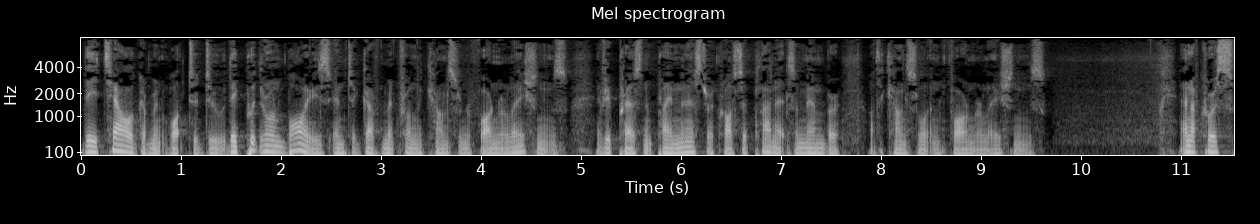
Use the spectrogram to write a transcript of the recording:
They tell government what to do. They put their own boys into government from the Council on Foreign Relations. Every president, prime minister across the planet is a member of the Council on Foreign Relations. And of course,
